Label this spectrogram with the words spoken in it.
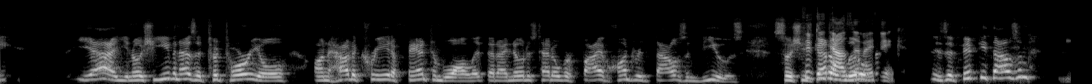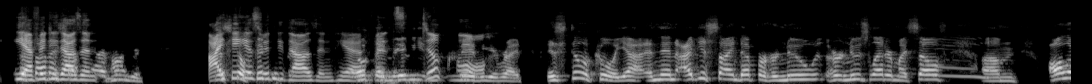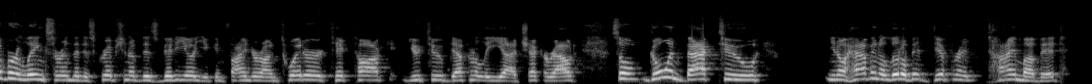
Yeah, you know, she even has a tutorial on how to create a phantom wallet that I noticed had over 500,000 views. So she's 50, got a little, I think. Is it 50,000? Yeah, 50,000. I think it's 50,000. Yeah. Okay, maybe, still cool. maybe you're right. It's still cool. Yeah. And then I just signed up for her new, her newsletter myself. Um, all of her links are in the description of this video. You can find her on Twitter, TikTok, YouTube. Definitely uh, check her out. So going back to you know, having a little bit different time of it,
